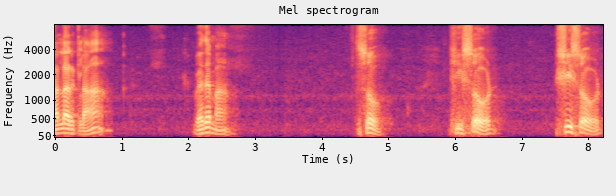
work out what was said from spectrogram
நல்லா இருக்கலாம். விதமா so he sowed she sowed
